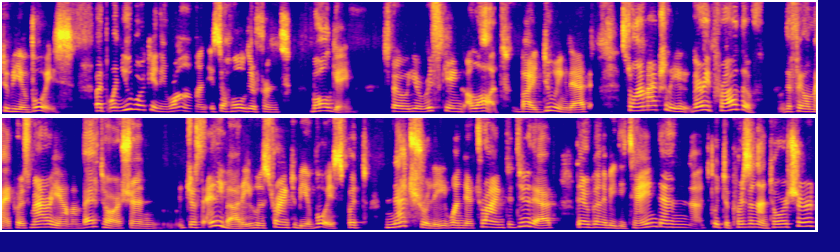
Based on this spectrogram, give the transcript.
to be a voice. But when you work in Iran, it's a whole different ballgame. So you're risking a lot by doing that. So I'm actually very proud of the filmmakers, Mariam and Behtash, and just anybody who's trying to be a voice. But naturally, when they're trying to do that, they're going to be detained and uh, put to prison and tortured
